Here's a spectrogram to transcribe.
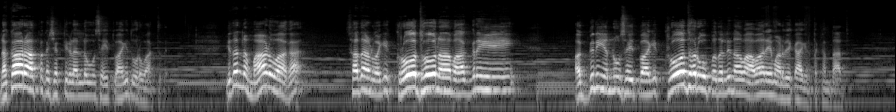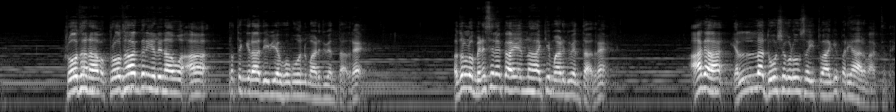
ನಕಾರಾತ್ಮಕ ಶಕ್ತಿಗಳೆಲ್ಲವೂ ಸಹಿತವಾಗಿ ದೂರವಾಗ್ತದೆ. ಇದನ್ನು ಮಾಡುವಾಗ ಸಾಧಾರಣವಾಗಿ ಕ್ರೋಧೋ ನಾಮ ಅಗ್ನಿ. ಅಗ್ನಿಯನ್ನು ಸಹಿತವಾಗಿ ಕ್ರೋಧ ರೂಪದಲ್ಲಿ ನಾವು ಆವಾಹನೆ ಮಾಡಬೇಕಾಗಿರ್ತಕ್ಕಂಥದ್ದು. ಕ್ರೋಧ ನಾಮ, ಕ್ರೋಧಾಗ್ನಿಯಲ್ಲಿ ನಾವು ಆ ಪ್ರತಂಗಿರಾದೇವಿಯ ಹೋಮವನ್ನು ಮಾಡಿದ್ವಿ ಅಂತಾದರೆ, ಅದರಲ್ಲೂ ಮೆಣಸಿನಕಾಯಿಯನ್ನು ಹಾಕಿ ಮಾಡಿದ್ವಿ ಅಂತಾದರೆ, ಆಗ ಎಲ್ಲ ದೋಷಗಳು ಸಹಿತವಾಗಿ ಪರಿಹಾರವಾಗ್ತದೆ.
